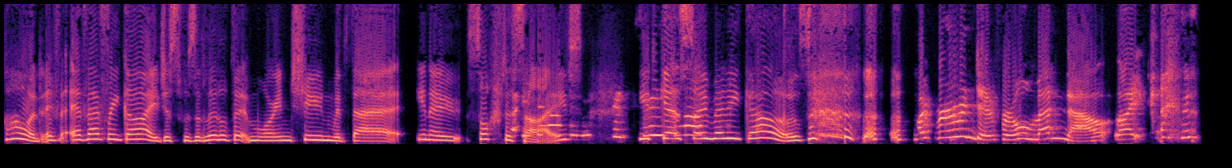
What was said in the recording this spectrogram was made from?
God, if, if every guy just was a little bit more in tune with their, you know, softer side, you'd get that. so many girls. I've ruined it for all men now. Like, and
